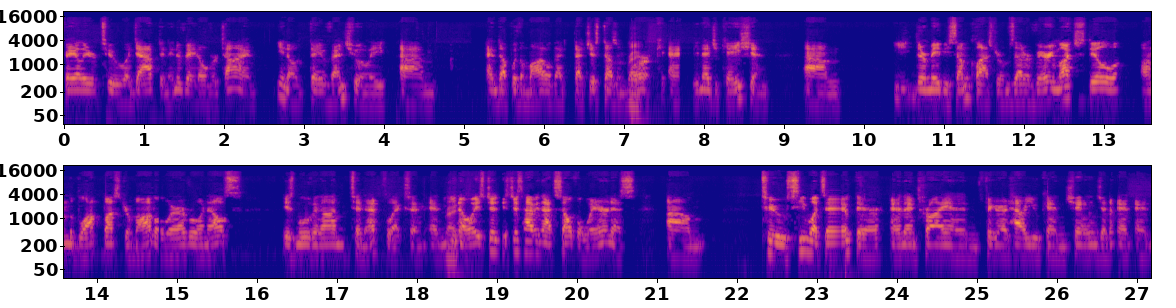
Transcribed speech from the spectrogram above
failure to adapt and innovate over time you know they eventually um, end up with a model that that just doesn't right. work. And in education, um, there may be some classrooms that are very much still on the blockbuster model where everyone else is moving on to Netflix, and and right. you know it's just it's just having that self awareness. Um, to see what's out there and then try and figure out how you can change and, and, and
